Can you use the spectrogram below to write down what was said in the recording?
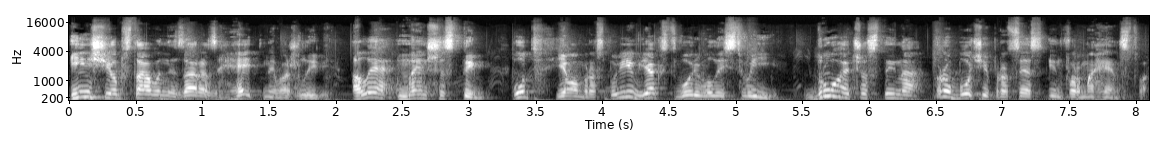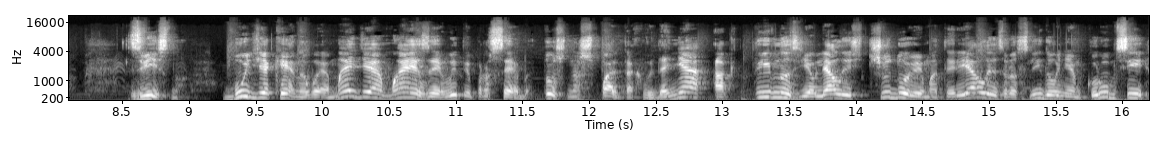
Інші обставини зараз геть неважливі, але менше з тим. От я вам розповів, як створювались свої. Друга частина робочий процес інформагентства. Звісно. Будь-яке нове медіа має заявити про себе. Тож на шпальтах видання активно з'являлись чудові матеріали з розслідуванням корупції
